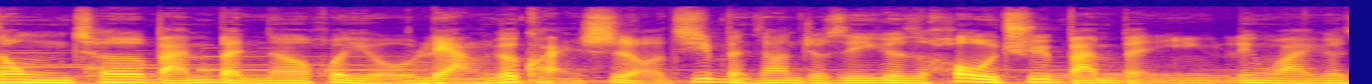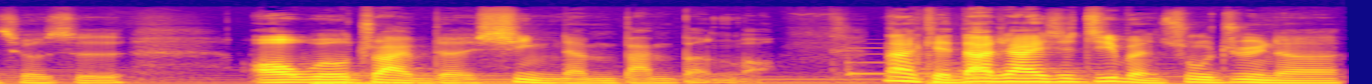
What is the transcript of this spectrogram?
动车版本呢，会有两个款式哦，基本上就是一个是后驱版本，另外一个就是 all-wheel drive 的性能版本哦。那给大家一些基本数据呢，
